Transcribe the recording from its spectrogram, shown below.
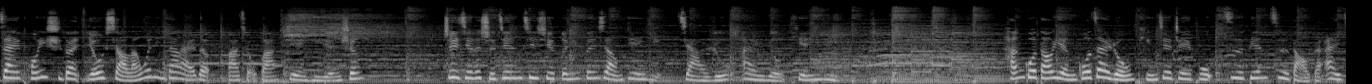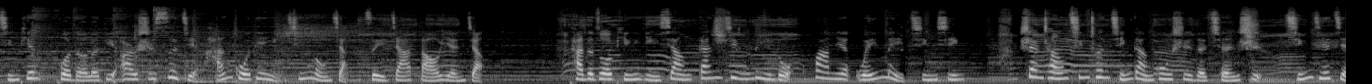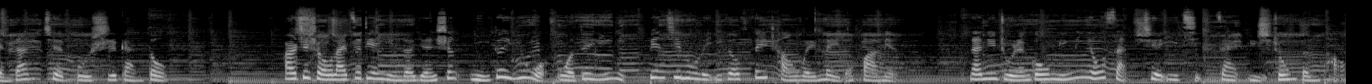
在同一时段由小兰为您带来的八九八电影原声。这一节的时间，继续和您分享电影《假如爱有天意》。韩国导演郭在荣凭借这部自编自导的爱情片，获得了第二十四届韩国电影青龙奖最佳导演奖。他的作品影像干净利落，画面唯美清新，擅长青春情感故事的诠释，情节简单却不失感动。而这首来自电影的原声《你对于我，我对于你》，便记录了一个非常唯美的画面。男女主人公明明有伞，却一起在雨中奔跑。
